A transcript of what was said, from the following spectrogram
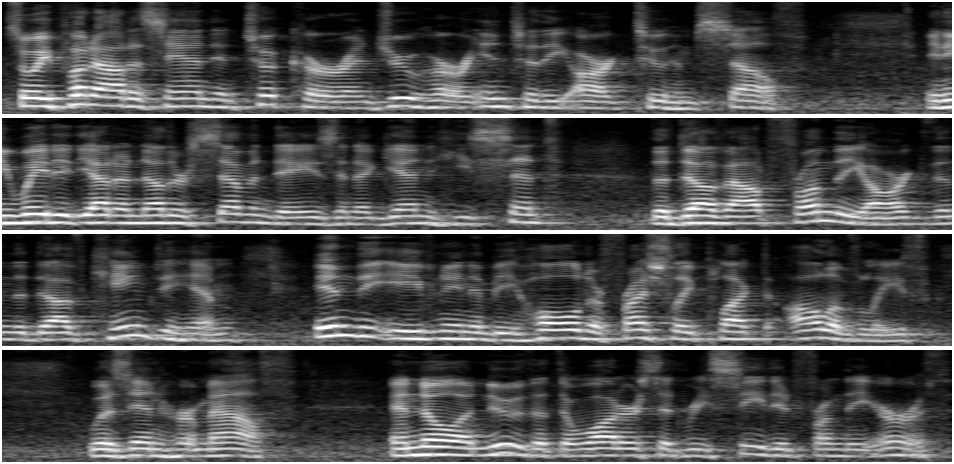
So he put out his hand and took her and drew her into the ark to himself. And he waited yet another seven days, and again he sent the dove out from the ark. Then the dove came to him in the evening, and behold, a freshly plucked olive leaf was in her mouth. And Noah knew that the waters had receded from the earth.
